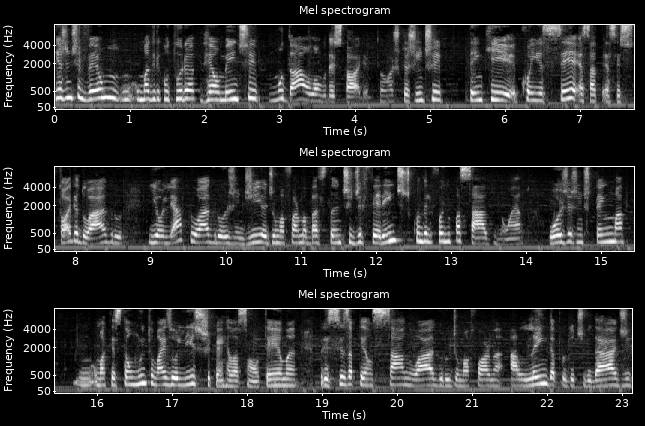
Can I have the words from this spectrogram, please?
E a gente vê um, uma agricultura realmente mudar ao longo da história. Então, acho que a gente tem que conhecer essa, essa história do agro e olhar para o agro hoje em dia de uma forma bastante diferente de quando ele foi no passado, não é? Hoje a gente tem uma uma questão muito mais holística em relação ao tema, precisa pensar no agro de uma forma além da produtividade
